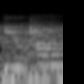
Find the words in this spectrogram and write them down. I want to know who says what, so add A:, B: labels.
A: You are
